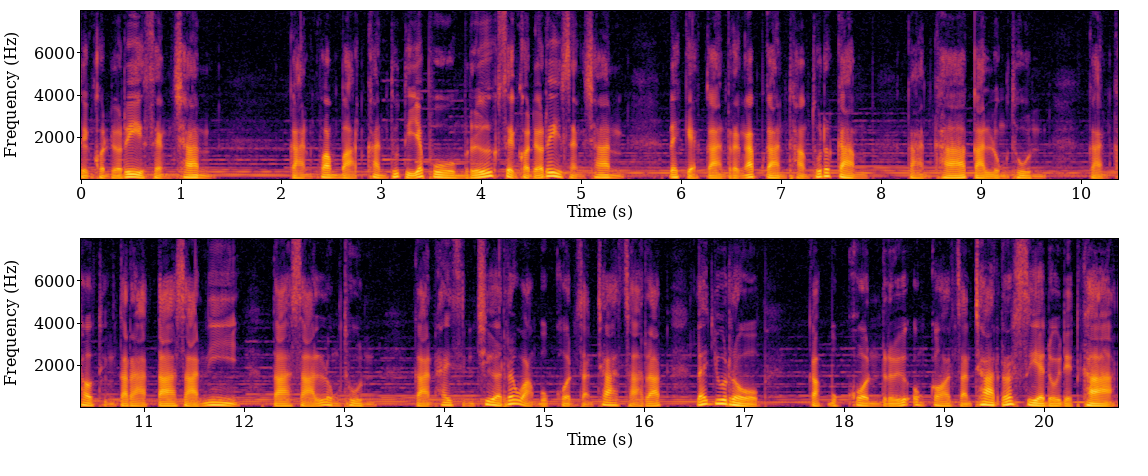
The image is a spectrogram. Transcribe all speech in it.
secondary sanction การคว่ำบาตรขั้นทุติยภูมิ หรือ secondary sanction ได้แก่การระงับการทำธุรกรรม การค้าการลงทุน การเข้าถึงตลาดตาสารหนี้ ตาสารลงทุน การให้สินเชื่อระหว่างบุคคลสัญชาติสหรัฐ และยุโรป กับบุคคลหรือองค์กรสัญชาติรัสเซียโดยเด็ดขาด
